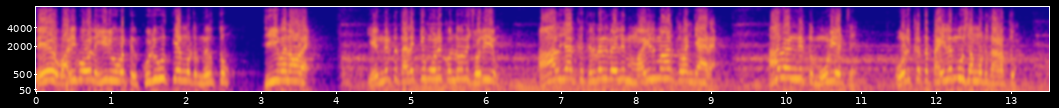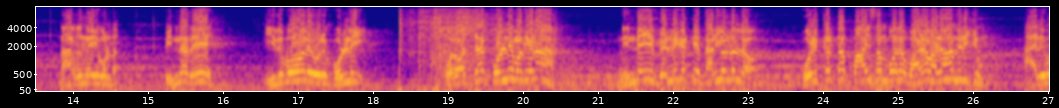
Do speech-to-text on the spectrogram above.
ദേ വടി പോലെ ഈ രൂപത്തിൽ കുഴുകുത്തി അങ്ങോട്ട് നിർത്തും ജീവനോടെ. എന്നിട്ട് തലയ്ക്ക് മുകളിൽ കൊണ്ടുവന്ന് ചൊരിയും. ആർജാക്ക് തിരുനെൽവേലി മയിൽമാർക്ക് പഞ്ചാര. അതങ്ങിട്ട് മൂടിവെച്ച് ഒടുക്കത്തെ തൈലംപൂശ് അങ്ങോട്ട് നടത്തും. നറുനെയ് കൊണ്ട്. പിന്നെ ദേ ഇതുപോലെ ഒരു കൊള്ളി. ഒരൊറ്റ കൊള്ളി മതിയടാ. നിന്റെ ഈ വെള്ളി കെട്ടിയ തടിയുണ്ടല്ലോ. കൊഴുക്കട്ട പായസം പോലെ വഴ വഴാന്നിരിക്കും അലുവ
